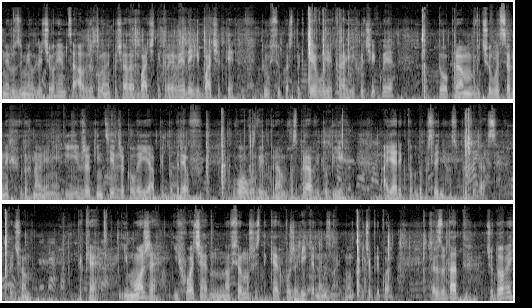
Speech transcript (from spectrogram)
не розуміли, для чого їм це, але вже коли вони почали бачити краєвиди і бачити ту всю перспективу, яка їх очікує, то прям відчулося в них вдохновення. І вже в кінці, вже коли я підбодрив Вову, він прям воспряв і побіг, а Ярик то до останнього супротивлявся. Причому таке і може, і хоче, але все одно щось таке пожаліть, я не знаю. Ну, коротше, прикольно. Результат чудовий,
